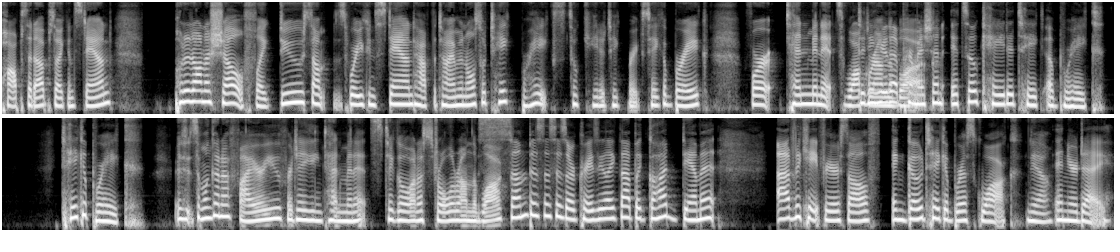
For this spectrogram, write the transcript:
pops it up so I can stand. Put it on a shelf. Like do some where you can stand half the time and also take breaks. It's okay to take breaks. Take a break for 10 minutes, walk Did you around hear the that block. permission? It's okay to take a break. Take a break. Is someone gonna fire you for taking 10 minutes to go on a stroll around the block? Some businesses are crazy like that, but god damn it, advocate for yourself and go take a brisk walk Yeah. in your day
